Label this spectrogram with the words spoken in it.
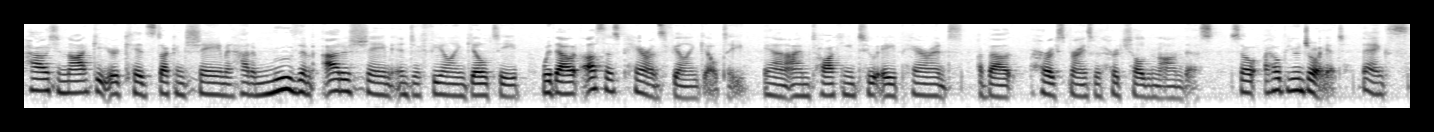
how to not get your kids stuck in shame and how to move them out of shame into feeling guilty without us as parents feeling guilty. And I'm talking to a parent about her experience with her children on this. So I hope you enjoy it. Thanks.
